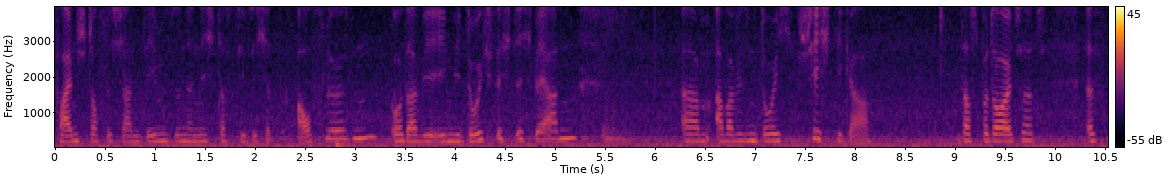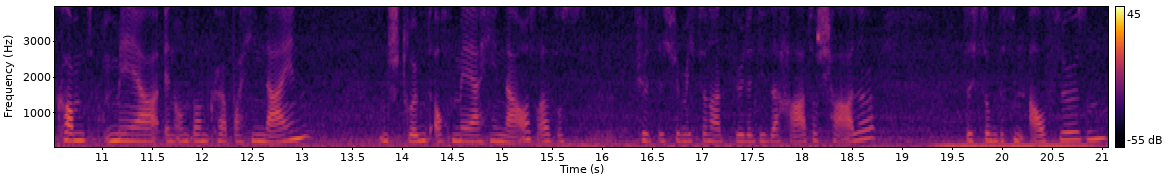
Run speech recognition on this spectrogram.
Feinstofflicher in dem Sinne nicht, dass die sich jetzt auflösen oder wir irgendwie durchsichtig werden, ähm, aber wir sind durchschichtiger. Das bedeutet, es kommt mehr in unserem Körper hinein und strömt auch mehr hinaus. Also es fühlt sich für mich so an, als würde diese harte Schale sich so ein bisschen auflösen.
